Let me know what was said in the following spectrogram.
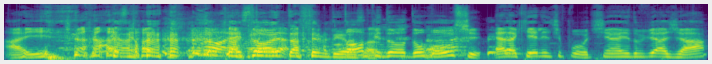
Aí. a história, não, a história tá top do, do host era que ele, tipo, tinha ido viajar.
